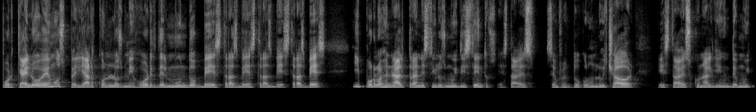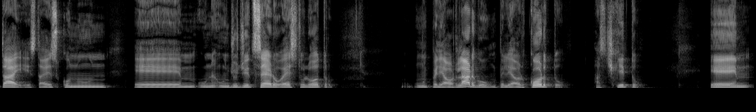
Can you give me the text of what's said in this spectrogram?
porque ahí lo vemos pelear con los mejores del mundo vez tras vez, tras vez, tras vez, y por lo general traen estilos muy distintos. Esta vez se enfrentó con un luchador, esta vez con alguien de Muay Thai, esta vez con un, eh, un, un jiu esto, lo otro. Un peleador largo, un peleador corto, más chiquito. Em,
